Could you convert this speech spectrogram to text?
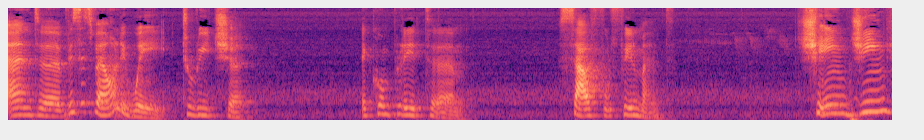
And uh, this is the only way to reach uh, a complete um, self fulfillment, changing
